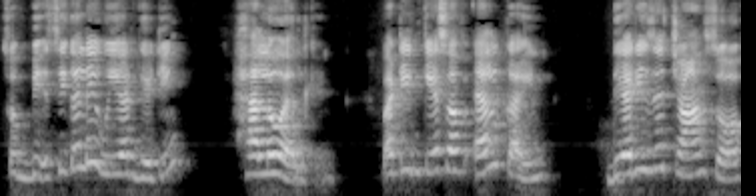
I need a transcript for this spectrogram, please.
So basically we are getting haloalkane. But in case of alkyne, there is a chance of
